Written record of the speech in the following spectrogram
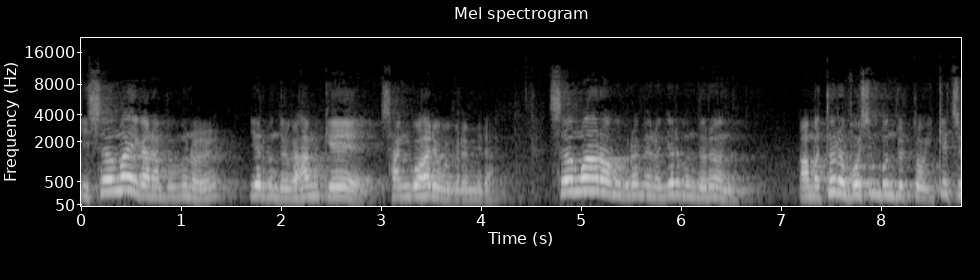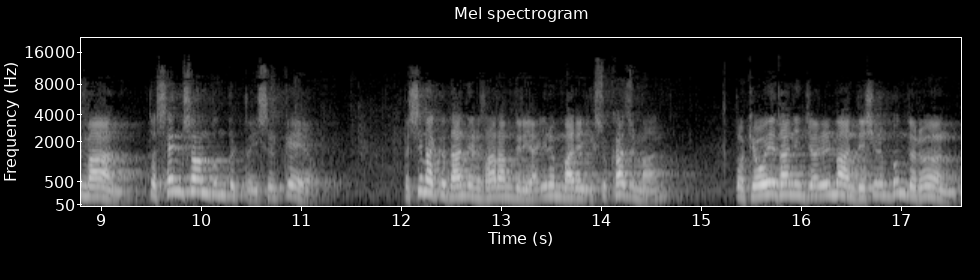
이 성화에 관한 부분을 여러분들과 함께 상고하려고 그럽니다. 성화라고 그러면은 여러분들은 아마 들어보신 분들도 있겠지만 또 생소한 분들도 있을 거예요. 신학교 다니는 사람들이야 이런 말에 익숙하지만 또 교회 다닌 지 얼마 안 되시는 분들은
